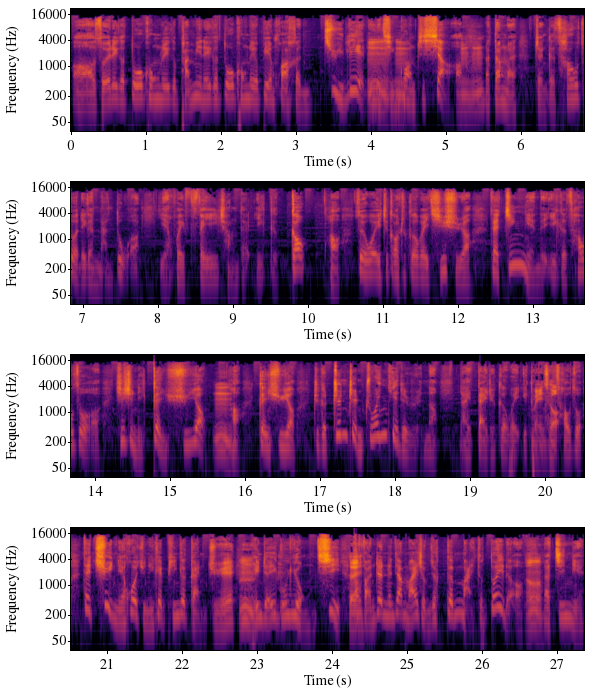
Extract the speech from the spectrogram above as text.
啊所谓的一个多空的一个盘面的一个多空的一个变化。很剧烈的一个情况之下啊、嗯嗯，那当然整个操作的一个难度啊也会非常的一个高。好，所以我一直告诉各位，其实啊，在今年的一个操作，哦其实你更需要，嗯，好，更需要这个真正专业的人呢、啊，来带着各位一同来操作。在去年，或许你可以凭个感觉，嗯，凭着一股勇气，对，反正人家买什么就跟买就对了哦。嗯，那今年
